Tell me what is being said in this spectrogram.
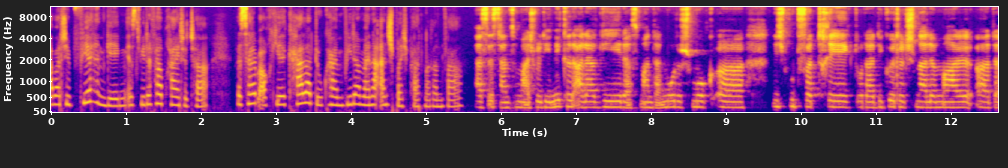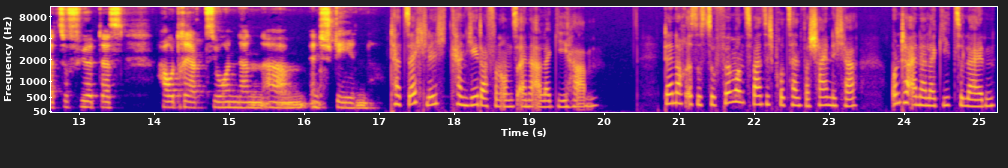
aber Typ 4 hingegen ist wieder verbreiteter, weshalb auch hier Carla Dukheim wieder meine Ansprechpartnerin war. Das ist dann zum Beispiel die Nickelallergie, dass man dann Modeschmuck äh, nicht gut verträgt oder die Gürtelschnalle mal äh, dazu führt, dass Hautreaktionen dann ähm, entstehen. Tatsächlich kann jeder von uns eine Allergie haben. Dennoch ist es zu 25 Prozent wahrscheinlicher, unter einer Allergie zu leiden,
